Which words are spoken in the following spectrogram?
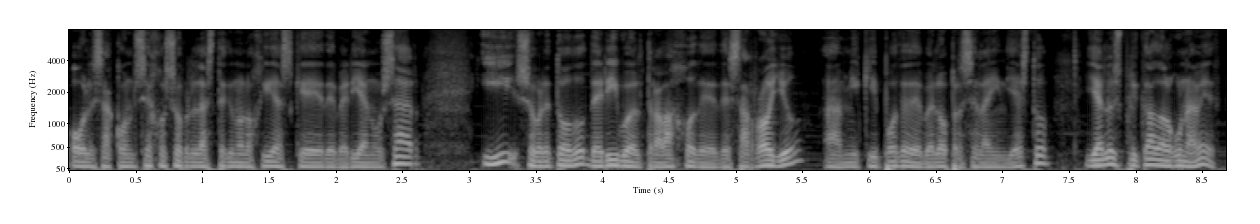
o les aconsejo sobre las tecnologías que deberían usar y sobre todo derivo el trabajo de desarrollo a mi equipo de developers en la India. Esto ya lo he explicado alguna vez.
